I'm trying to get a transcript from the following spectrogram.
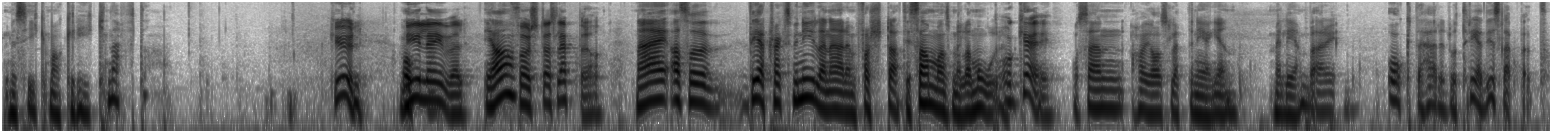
Musikmakeri Knaften. Kul! Ny Och- label. Ja, Första släppet då? nej, alltså D-Tracks-vinylen är den första tillsammans med Lamour. Okej. Och sen har jag släppt en egen med Lenberg. Och det här är då tredje släppet.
